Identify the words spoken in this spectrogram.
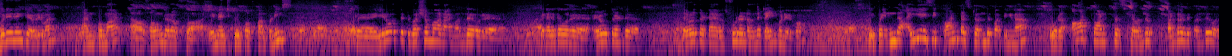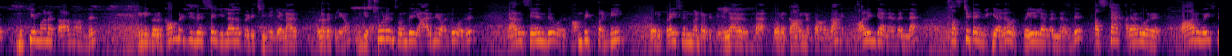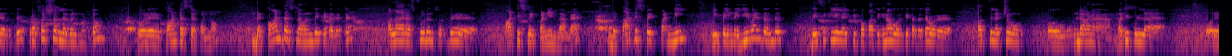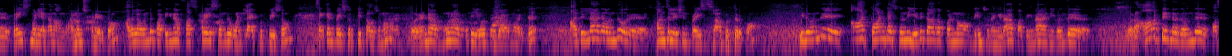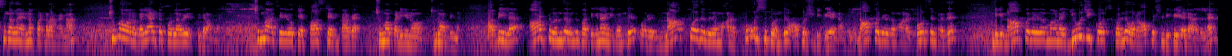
Good evening to everyone. I'm Kumar founder of image group of companies ஒரு இருபத்தெட்டு வருஷமாக நாங்கள் வந்து ஒரு கிட்டத்தட்ட ஒரு எழுபத்தி ரெண்டு எழுபத்தெட்டாயிரம் ஸ்டூடெண்ட்டை வந்து ட்ரெயின் பண்ணியிருக்கோம். இப்போ இந்த ஐஐசி கான்டெஸ்ட் வந்து பார்த்தீங்கன்னா ஒரு ஆர்ட் கான்டெஸ்ட்டை வந்து பண்ணுறதுக்கு வந்து ஒரு முக்கியமான காரணம் வந்து இன்னைக்கு ஒரு காம்படிட்டிவ்னஸே இல்லாத போயிடுச்சு இன்னைக்கு எல்லா உலகத்துலேயும். இன்னைக்கு ஸ்டூடெண்ட்ஸ் வந்து யாருமே வந்து ஒரு யாரும் சேர்ந்து ஒரு காம்பீட் பண்ணி ஒரு ப்ரைஸ் வின் பண்ணுறதுக்கு இல்லாத இருந்த ஒரு காரணத்தால தான் ஆல் இந்தியா லெவலில் ஃபஸ்ட்டு டைம் இந்தியாவில் ஒரு பெரிய லெவலில் வந்து ஃபஸ்ட் டைம் அதாவது ஒரு ஆறு வயசுலேருந்து ப்ரொஃபஷனல் லெவல் மட்டும் ஒரு கான்டெஸ்ட்டை பண்ணோம். இந்த கான்டெஸ்ட்டில் வந்து கிட்டத்தட்ட பல்லாயிரம் ஸ்டூடெண்ட்ஸ் வந்து பார்ட்டிசிபேட் பண்ணியிருந்தாங்க. இந்த பார்ட்டிசிபேட் பண்ணி இப்போ இந்த ஈவெண்ட் வந்து பேசிக்கலி லைக் இப்போ பார்த்தீங்கன்னா ஒரு கிட்டத்தட்ட ஒரு பத்து லட்சம் உண்டான மதிப்புள்ள ஒரு ப்ரைஸ் மணியை தான் நாங்கள் அனௌன்ஸ் பண்ணியிருக்கோம். அதில் வந்து பார்த்தீங்கன்னா ஃபர்ஸ்ட் ப்ரைஸ் வந்து ஒன் லேக் ருபீஸும் செகண்ட் ப்ரைஸ் ஃபிஃப்டி தௌசண்டும் ரெண்டாவது மூணாவது வந்து இருபத்தஞ்சாயிரமும் இருக்குது அது இல்லாத வந்து ஒரு கான்சலேஷன் ப்ரைஸஸ்லாம் கொடுத்துருக்கோம். இது வந்து ஆர்ட் கான்டெஸ்ட் வந்து எதுக்காக பண்ணோம் அப்படின்னு சொன்னீங்கன்னா பார்த்தீங்கன்னா இன்றைக்கி வந்து ஒரு ஆர்ட்ன்றது வந்து பசங்கள்லாம் என்ன பண்ணுறாங்கன்னா சும்மா ஒரு விளையாட்டு பொருளாகவே எடுத்துக்கிறாங்க. சும்மா சரி ஓகே பாஸ் டைம்க்காக சும்மா படிக்கணும் சும்மா அப்படின்னு. அப்படி இல்லை ஆர்ட் வந்து வந்து பார்த்தீங்கன்னா இன்றைக்கி வந்து ஒரு நாற்பது விதமான கோர்ஸுக்கு வந்து ஆப்பர்ச்சுனிட்டி கிரியேட் ஆகுது. நாற்பது விதமான கோர்ஸ்ன்றது இன்றைக்கி நாற்பது விதமான யூஜி கோர்ஸுக்கு வந்து ஒரு ஆப்பர்ச்சுனிட்டி கிரியேட் ஆகுதுங்க.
